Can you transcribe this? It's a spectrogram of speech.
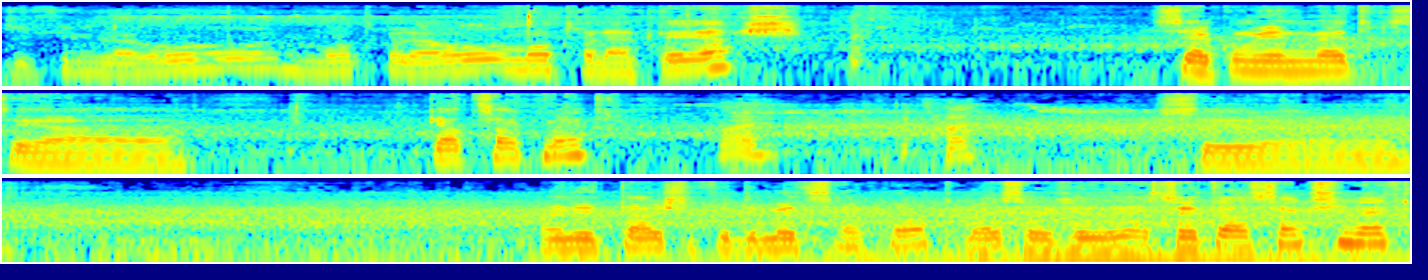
Tu filmes là-haut, montre là-haut, montre la perche. C'est à combien de mètres? C'est à 4-5 mètres? Ouais, à peu près. C'est euh, un étage, ça fait 2 mètres 50. Ouais, c'est à 5-6 mètres.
